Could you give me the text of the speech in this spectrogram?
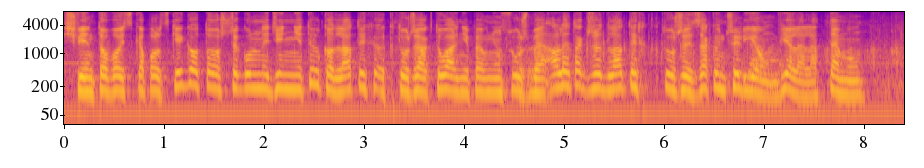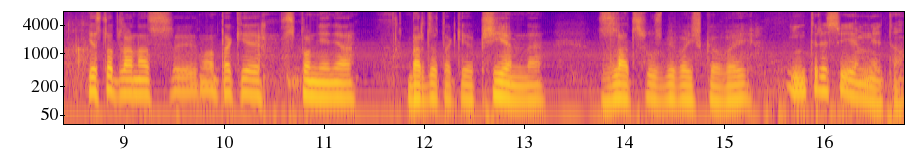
Święto Wojska Polskiego to szczególny dzień nie tylko dla tych, którzy aktualnie pełnią służbę, ale także dla tych, którzy zakończyli ją wiele lat temu. Jest to dla nas y, no, takie wspomnienia bardzo takie przyjemne z lat służby wojskowej. Interesuje mnie to,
